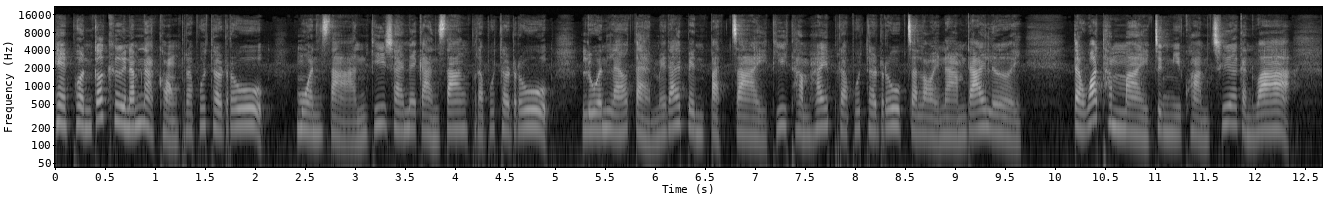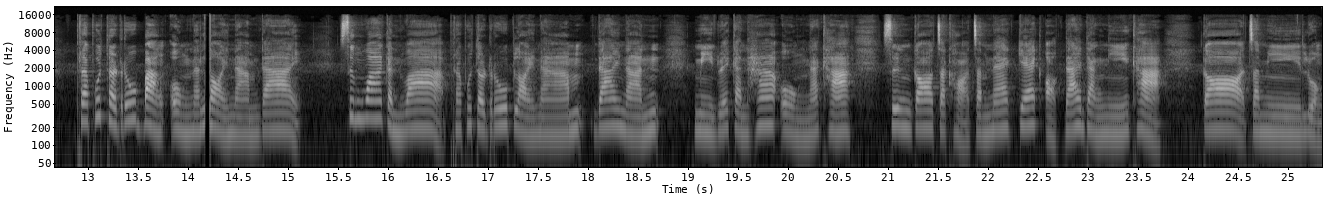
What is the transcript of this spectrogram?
เหตุผลก็คือน้ำหนักของพระพุทธรูป มวลสารที่ใช้ในการสร้างพระพุทธรูป ล้วนแล้วแต่ไม่ได้เป็นปัจจัยที่ทำให้พระพุทธรูปจะลอยน้ำได้เลย แต่ว่าทำไมจึงมีความเชื่อกันว่า ระพุทธรูปบางองค์นั้นลอยน้ำได้ ซึ่งว่ากันว่าพระพุทธรูปลอยน้ำได้นั้น มีด้วยกัน 5 องค์นะคะ ซึ่งก็จะขอจำแนกแยกออกได้ดังนี้ค่ะ ก็จะมีหลวง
